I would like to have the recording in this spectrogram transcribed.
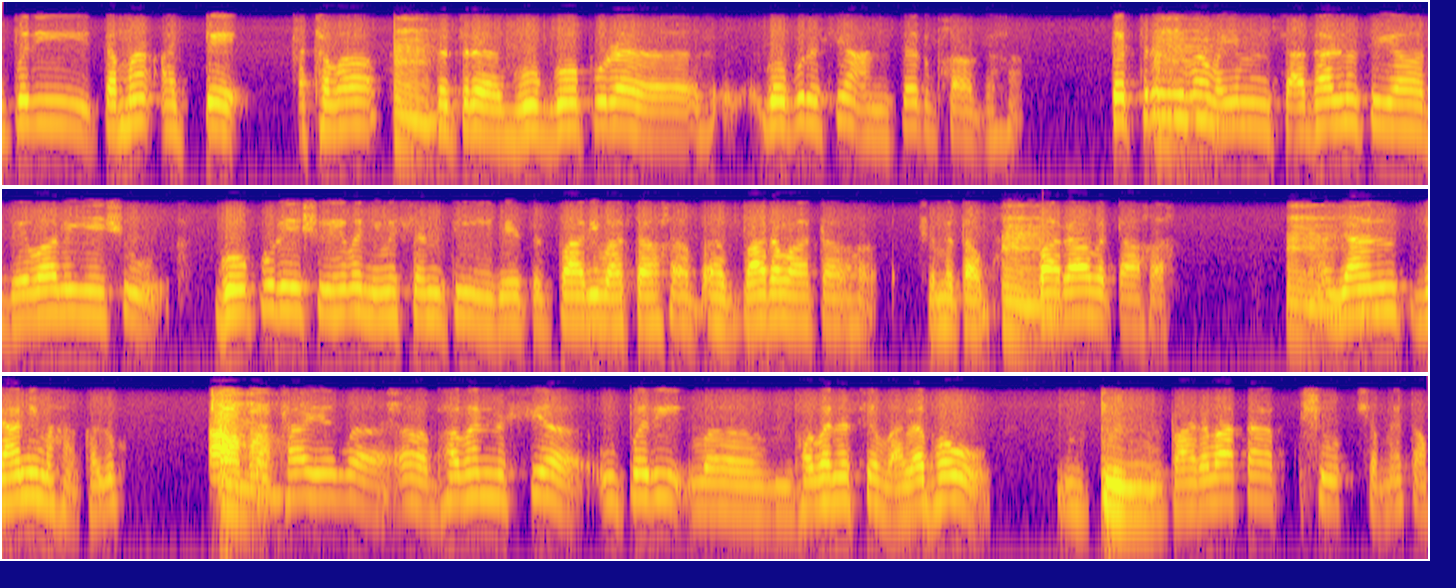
उपरि तम अट्टे अथवा तत्र गो गोपुर गोपुरस्य अन्तर्भागः। तत्र एव वयं साधारणतया देवालयेषु गोपुरेषु एव निवसन्ति एतत् पारिवाताः पारवाताः क्षमतां पारावताः। जानीमः खलु? तथा एव भवनस्य उपरि भवनस्य वलभौ पारवाताक्षु क्षम्यतां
